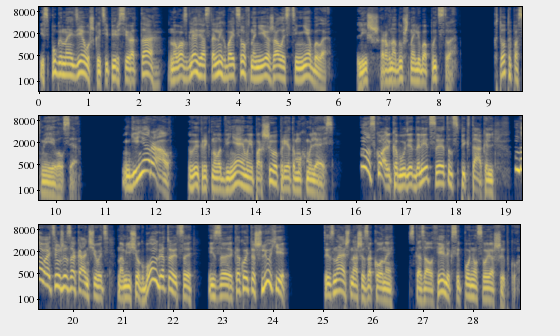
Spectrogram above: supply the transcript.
Испуганная девушка, теперь сирота, но во взгляде остальных бойцов на нее жалости не было. Лишь равнодушное любопытство. Кто-то посмеивался. «Генерал!» – выкрикнул обвиняемый, паршиво при этом ухмыляясь. «Ну сколько будет длиться этот спектакль? Давайте уже заканчивать. Нам еще к бою готовиться. Из-за какой-то шлюхи...» «Ты знаешь наши законы», — сказал Феликс и понял свою ошибку.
